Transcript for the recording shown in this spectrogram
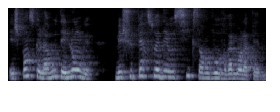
Et je pense que la route est longue, mais je suis persuadée aussi que ça en vaut vraiment la peine.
